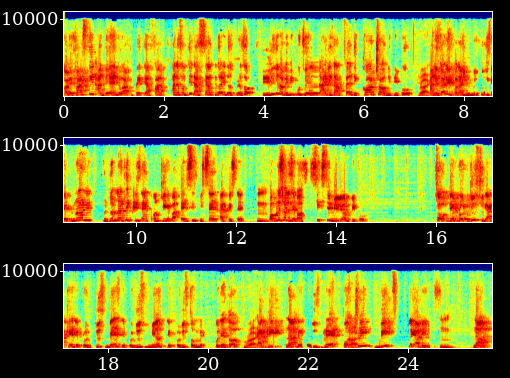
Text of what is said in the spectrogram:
I mean, fasting, and then they have to break their fast. And there's something that sells during those periods. So the religion of the people to a large extent affect the culture of the people. Right. And it's very important you know. So it's a predominantly, predominantly Christian country. About 86% are Christian. Population is about 60 million people. So they produce sugarcane, they produce maize, they produce milk, they produce tom- potato. Right. Agri now they produce grape, poultry, wheat, soya beans. Now,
